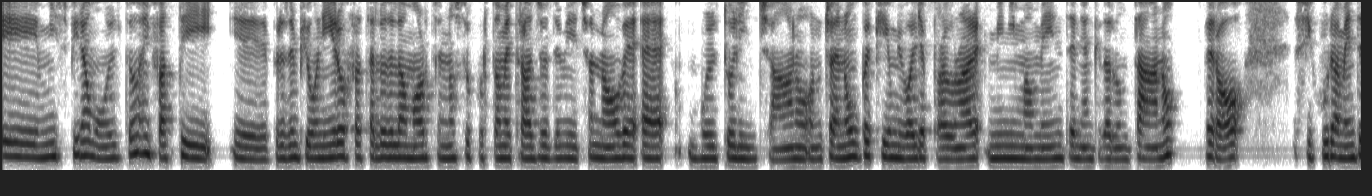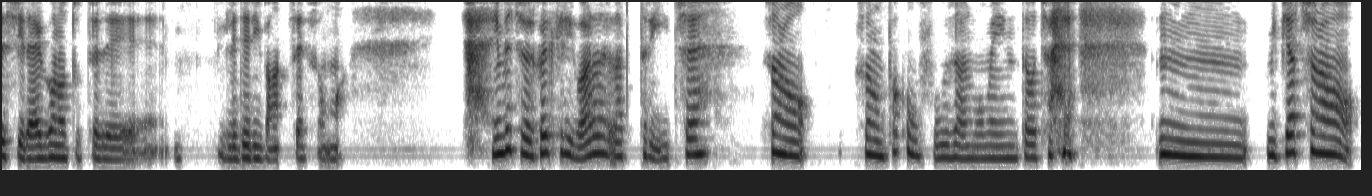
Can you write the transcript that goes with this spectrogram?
e mi ispira molto. Infatti, eh, per esempio, Oniro, Fratello della Morte, il nostro cortometraggio del 2019, è molto linciano, cioè non perché io mi voglia paragonare minimamente neanche da lontano, però sicuramente si leggono tutte le, le derivanze, insomma. Invece per quel che riguarda l'attrice, sono, sono un po' confusa al momento, cioè mm, mi piacciono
